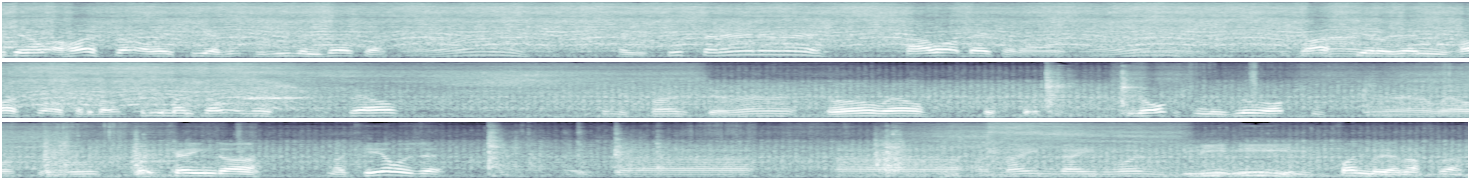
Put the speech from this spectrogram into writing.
Keeping out of hospital this year, which is even better. ah. Are you keeping anyway? A lot better, aye. Last year I was in hospital for about three months out of the 12. Pretty fancy, isn't it? Oh well, no option, there's no option. Ah, well, I suppose. What kind of McHale is it? It's uh, uh, a 991 BE. Funnily enough, that.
